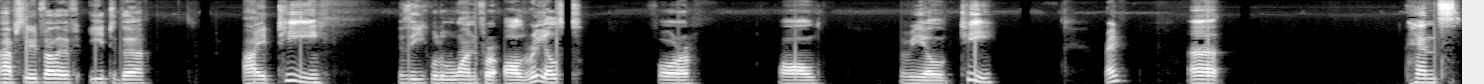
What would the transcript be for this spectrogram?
absolute value of e to the it is equal to 1 for all reals for all real t right? Uh hence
